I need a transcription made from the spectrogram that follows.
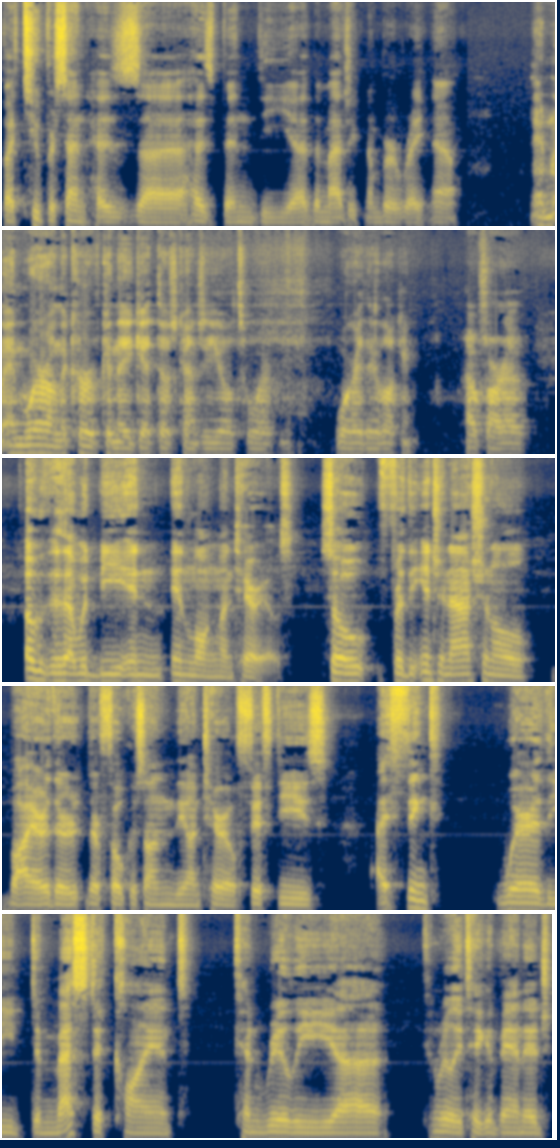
but two percent has uh, has been the uh, the magic number right now. And and where on the curve can they get those kinds of yields? Where where are they looking? How far out? Oh, that would be in in long Ontario's. So for the international buyer, they're they're focused on the Ontario 50s. I think where the domestic client can really uh, can really take advantage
